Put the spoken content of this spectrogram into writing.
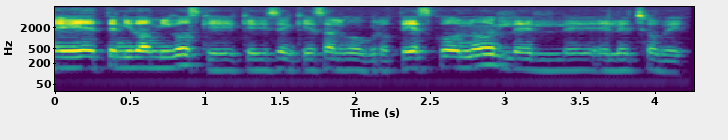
he tenido amigos que, que dicen que es algo grotesco, ¿no? El, el, el hecho de,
